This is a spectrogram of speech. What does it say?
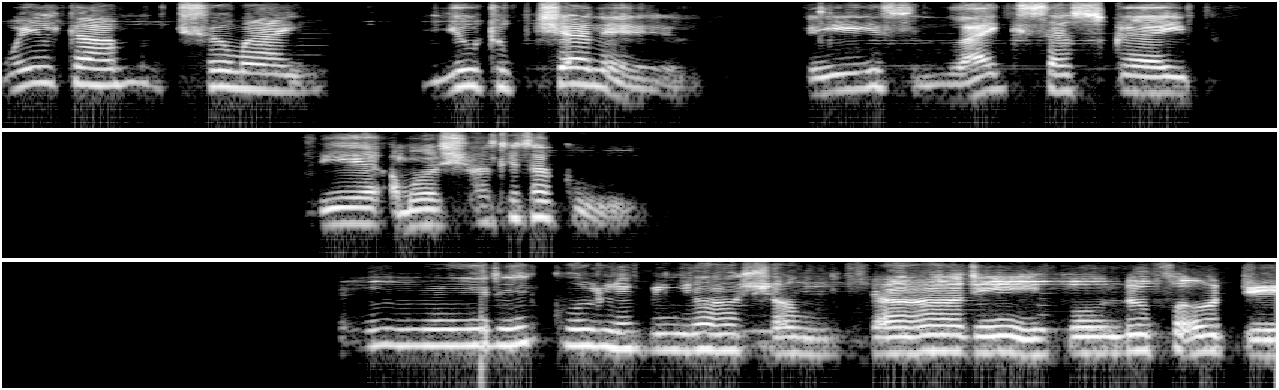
Welcome to my YouTube channel please like subscribe দিয়ে আমার সাথে থাকুন। মেরে করলে বিয়া সংসারে ফুল ফোটে।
